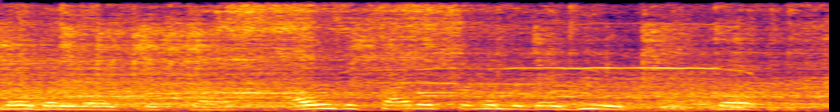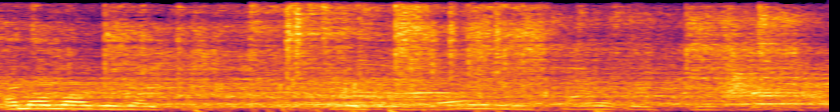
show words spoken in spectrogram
Nobody likes this guy. I was excited for him to debut, but I no longer like him. He was a very talented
